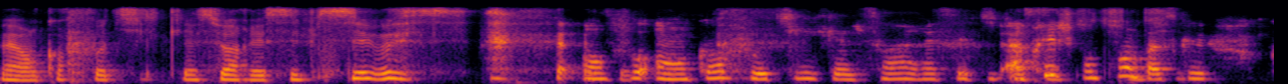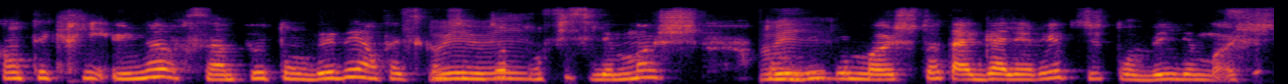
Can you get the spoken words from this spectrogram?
encore faut-il qu'elle soit réceptive aussi. encore faut-il qu'elle soit réceptive. Ah, Après, je comprends parce que quand tu écris une œuvre, c'est un peu ton bébé. En fait, c'est comme si ton fils il est moche, ton bébé il est moche. Toi, tu as galéré, tu dis ton bébé il est moche.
